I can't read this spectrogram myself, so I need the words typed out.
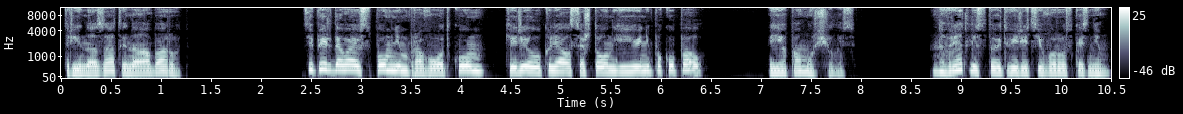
три назад и наоборот. «Теперь давай вспомним про водку. Кирилл клялся, что он ее не покупал». Я поморщилась. Навряд ли стоит верить его россказням.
